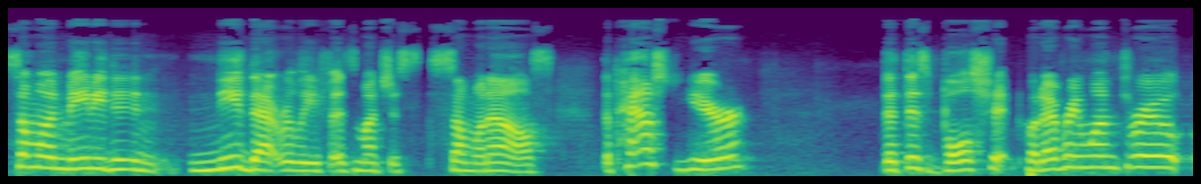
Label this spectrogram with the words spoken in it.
someone maybe didn't need that relief as much as someone else, the past year that this bullshit put everyone through,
